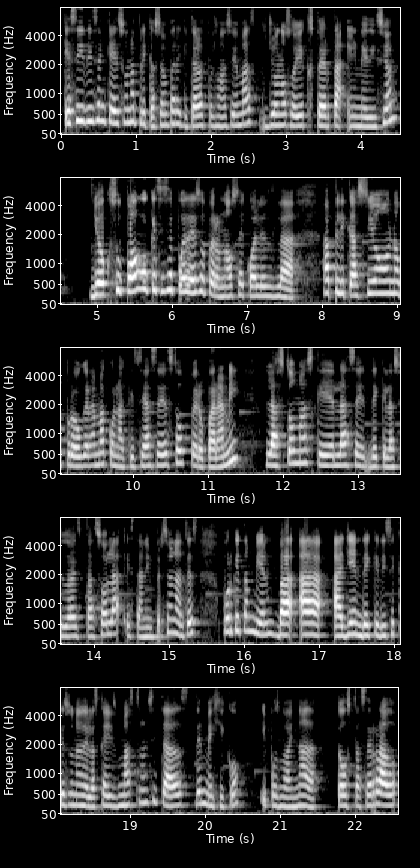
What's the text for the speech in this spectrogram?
que sí dicen que es una aplicación para quitar a las personas y demás, yo no soy experta en edición, yo supongo que sí se puede eso, pero no sé cuál es la aplicación o programa con la que se hace esto, pero para mí las tomas que él hace de que la ciudad está sola están impresionantes, porque también va a Allende, que dice que es una de las calles más transitadas de México, y pues no hay nada, todo está cerrado,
